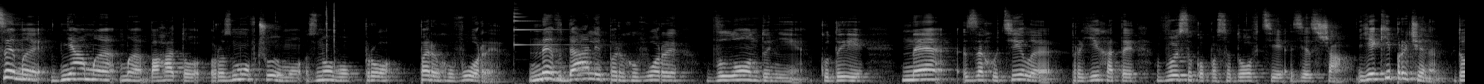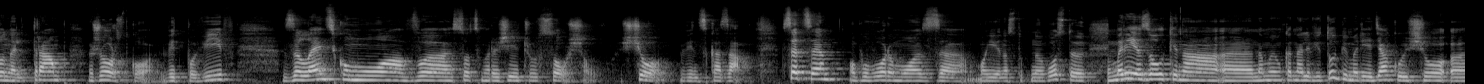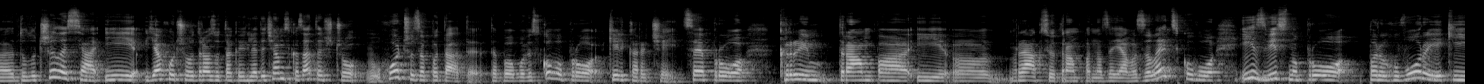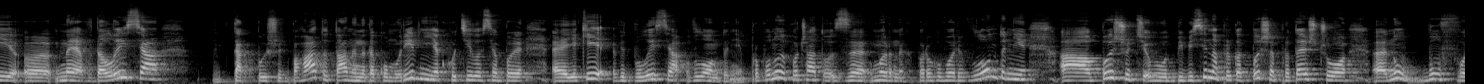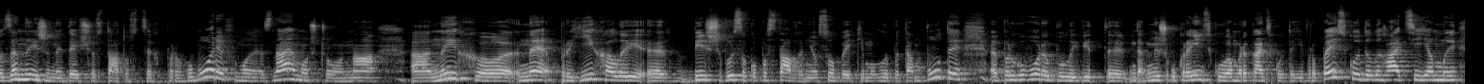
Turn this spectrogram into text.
Цими днями ми багато розмов чуємо знову про переговори, невдалі переговори в Лондоні, куди не захотіли приїхати високопосадовці зі США. Які причини Дональд Трамп жорстко відповів Зеленському в соцмережі True Social? Що він сказав? Все це обговоримо з моєю наступною гостею. Марія Золкіна е, на моєму каналі в Ютубі. Марія, дякую, що е, долучилася. І я хочу одразу так і глядачам сказати, що хочу запитати тебе обов'язково про кілька речей: це про Крим Трампа і е, реакцію Трампа на заяви Зеленського, і звісно про переговори, які не вдалися. Так пишуть багато, та не на такому рівні, як хотілося би, е, які відбулися в Лондоні. Пропоную почати з мирних переговорів в Лондоні. Пишуть от BBC, наприклад, пише про те, що е, ну був занижений дещо статус цих переговорів. Ми знаємо, що на е, них не приїхали більш високопоставлені особи, які могли би там бути. Переговори були від між українською, американською та європейською делегаціями.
